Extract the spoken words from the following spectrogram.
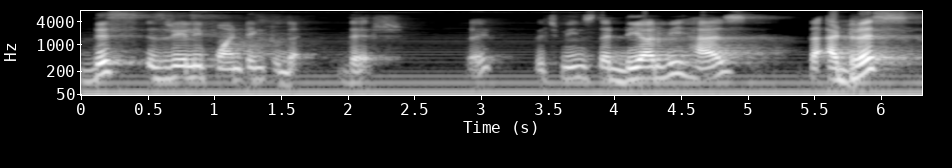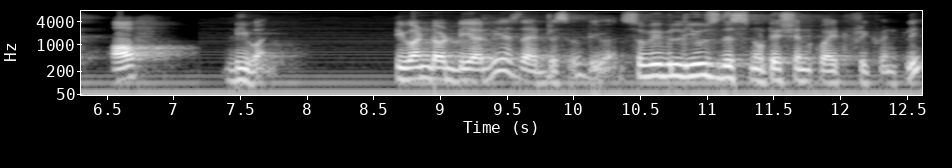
this is really pointing to the, there, right? Which means that DRV has the address of D1. D1.drv has the address of D1. So we will use this notation quite frequently.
